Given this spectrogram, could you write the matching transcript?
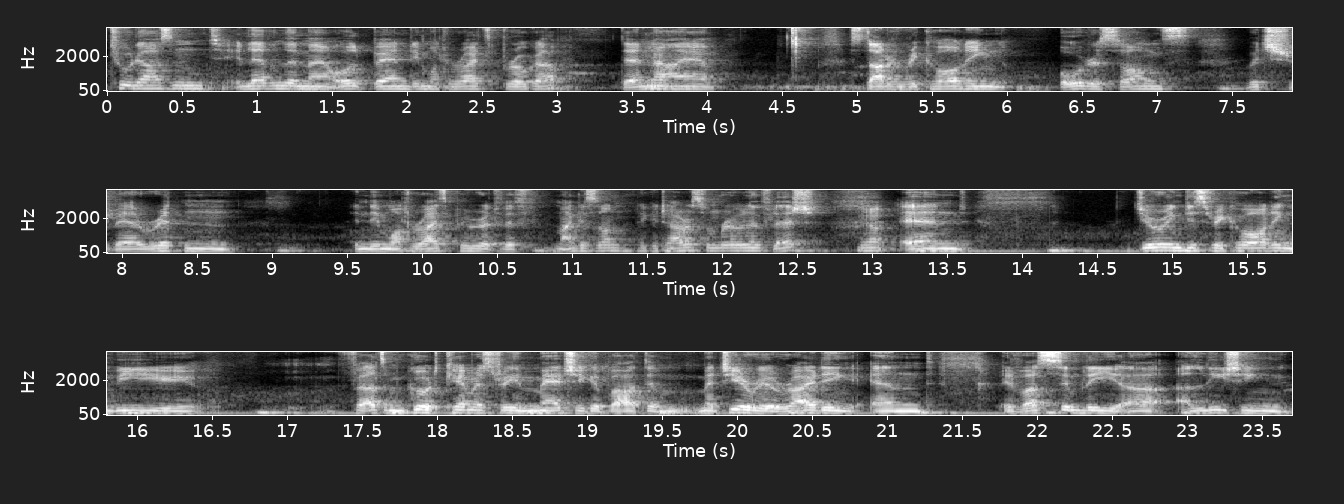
2011 when my old band Immortal Rites broke up. Then yeah. I uh, started recording older songs which were written in the Immortal Rites period with Maggesson, the guitarist from Revel in Flesh. Yeah. And during this recording, we felt some good chemistry and magic about the material writing, and it was simply uh, unleashing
